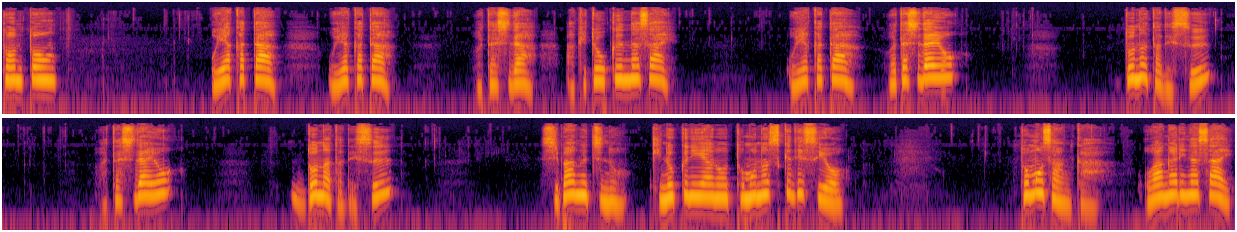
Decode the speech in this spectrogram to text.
トントン親方親方私だ開けておくんなさい。親方私だよ。どなたです？私だよ。どなたです？芝口の紀ノ国屋の友之助ですよ。友さんか、お上がりなさい。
